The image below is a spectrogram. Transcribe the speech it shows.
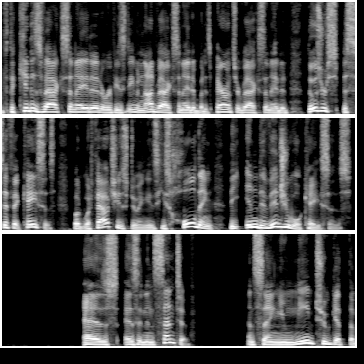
If the kid is vaccinated, or if he's even not vaccinated, but his parents are vaccinated, those are specific cases. But what Fauci's doing is he's holding the individual cases as, as an incentive and saying you need to get the,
